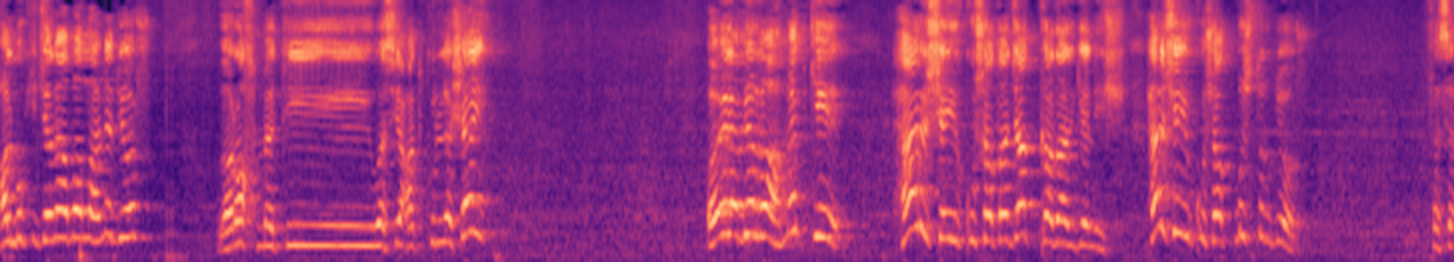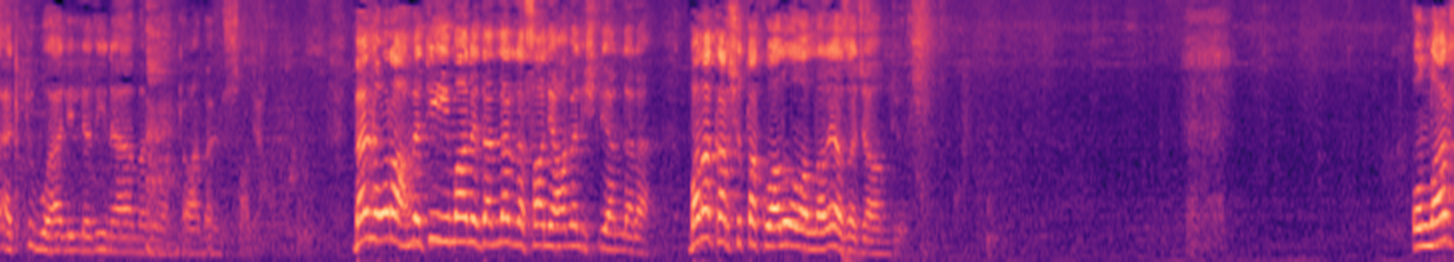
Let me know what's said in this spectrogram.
Halbuki Cenab-ı Allah ne diyor? Ve rahmeti vesiat kulle şey. Öyle bir rahmet ki her şeyi kuşatacak kadar geniş. Her şeyi kuşatmıştır diyor. فَسَاَكْتُبُهَا لِلَّذ۪ينَ آمَنُوا وَتَعَمَلُوا الصَّالِحَاتِ Ben o rahmeti iman edenlerle salih amel işleyenlere, bana karşı takvalı olanlara yazacağım diyor. Onlar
